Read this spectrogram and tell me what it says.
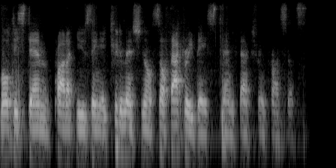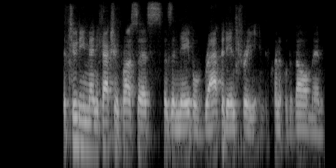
multi-stem product using a two-dimensional cell factory-based manufacturing process. The 2D manufacturing process has enabled rapid entry into clinical development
